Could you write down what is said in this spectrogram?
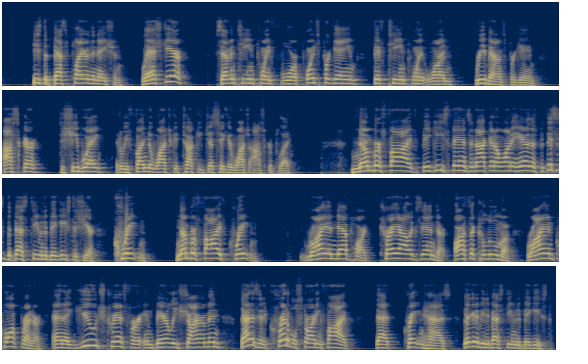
He's the best player in the nation. Last year, 17.4 points per game, 15.1 rebounds per game. Oscar Tshiebwe. It'll be fun to watch Kentucky just so you can watch Oscar play. Number five, Big East fans are not going to want to hear this, but this is the best team in the Big East this year. Creighton. Number five, Creighton. Ryan Nembhard, Trey Alexander, Arthur Kaluma, Ryan Kalkbrenner, and a huge transfer in Baylor Scheierman. That is an incredible starting five that Creighton has. They're going to be the best team in the Big East.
